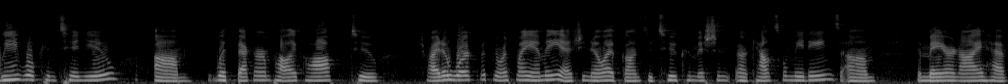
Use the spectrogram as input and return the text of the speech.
we will continue um, with Becker and Poliakoff to try to work with North Miami. As you know, I've gone to two commission or council meetings. Um, the mayor and I have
